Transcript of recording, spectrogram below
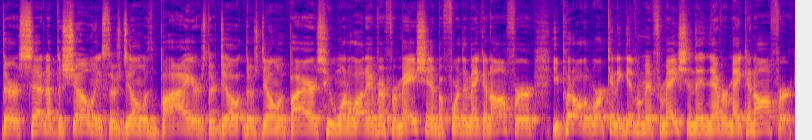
There's setting up the showings. There's dealing with buyers. There's, deal, there's dealing with buyers who want a lot of information before they make an offer. You put all the work in to give them information, they never make an offer.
